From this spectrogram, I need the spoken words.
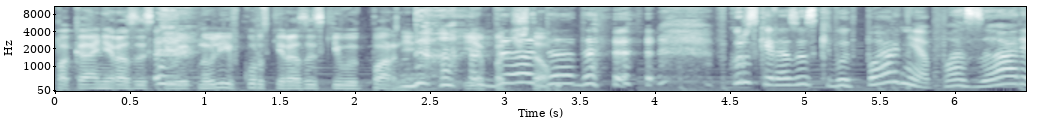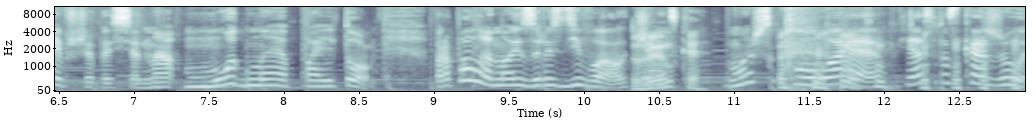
Пока они разыскивают нули, в Курске разыскивают парни. Я почитал. Да, да, да. В Курске разыскивают парня, позарившегося на модное пальто. Пропало оно из раздевалки. Женское? Мужское. Сейчас расскажу.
